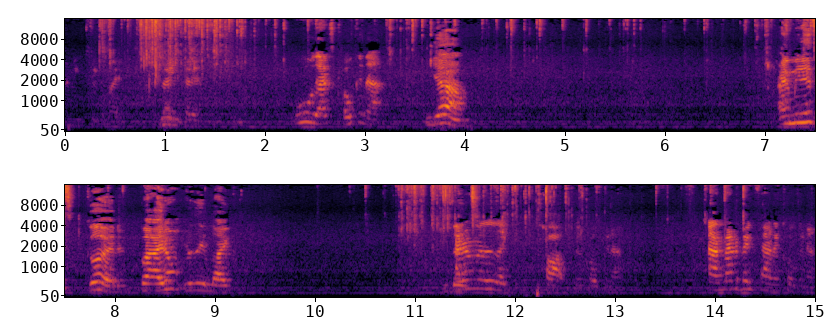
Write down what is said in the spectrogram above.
Let me take a bite. Now you cut it. Ooh, that's coconut. Yeah. I mean, it's good, but I don't really like. I don't really like the top, the coconut. I'm not a big fan of coconut.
